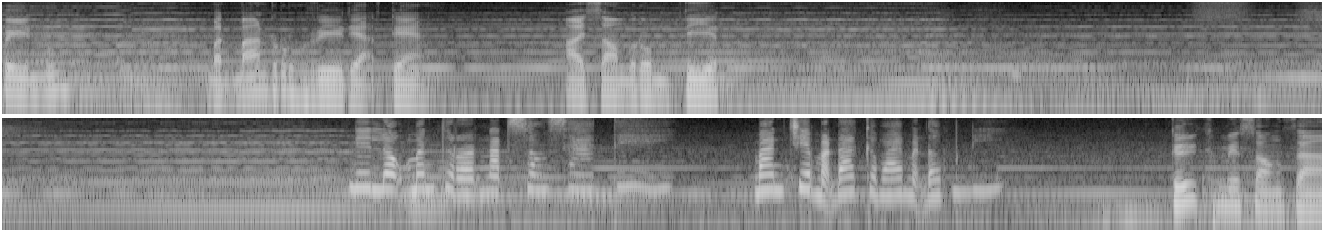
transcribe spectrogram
ពេលនោះមិនបានរុះរាយរាក់ទាក់ឲ្យសំរុំទៀតនេះលោកមិនត្រណិតសង្សារទេ បានជាម្ដាយកបាយម្ដុំនេះគឺគ្មានសង្សារ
